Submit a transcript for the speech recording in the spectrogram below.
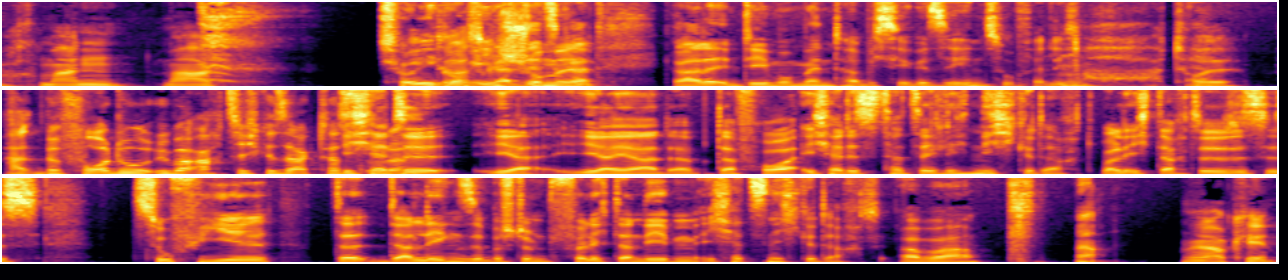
Ach Mann, Marc. Entschuldigung, ich geschummelt. Gerade in dem Moment habe ich es hier gesehen, zufällig. Oh, toll. Ja. Bevor du über 80 gesagt hast? Ich hätte, oder? ja, ja, ja, da, davor, ich hätte es tatsächlich nicht gedacht, weil ich dachte, das ist zu viel da, da legen sie bestimmt völlig daneben. Ich hätte es nicht gedacht. Aber ja. Ja, okay.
